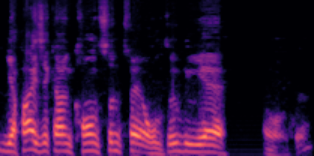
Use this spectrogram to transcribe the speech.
yapay zekanın konsantre olduğu bir yer oldu.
